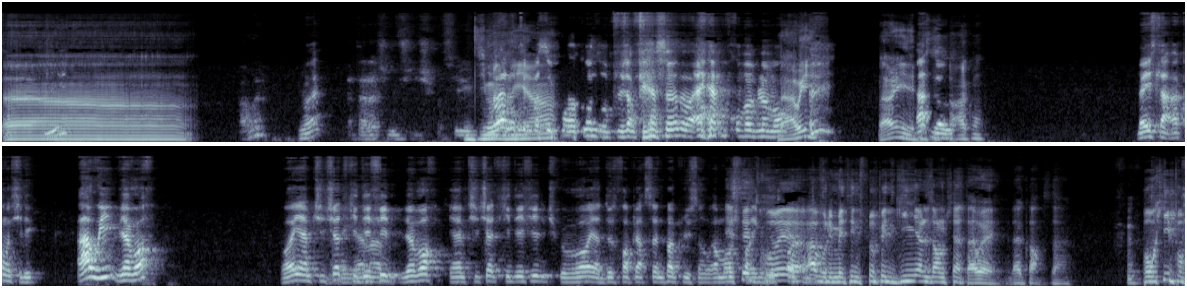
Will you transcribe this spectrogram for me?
Euh... Ah ouais? Ouais. Attends, là, je me suis je suis passé. Di ouais, donc Maria. il est passé pour un compte dans plusieurs personnes, ouais, probablement. Bah oui. Bah oui, il est Ah, passé bah par un con. Bah il se la raconte, il est. Ah oui, viens voir. Ouais, il y a un petit chat qui défile. Viens voir, il y a un petit chat qui défile. Tu peux voir, il y a deux trois personnes, pas plus. Hein. Vraiment, je de trouver. deux, euh, trois. Ah, vous lui mettez une flopée de guignols dans le chat. Ah ouais, d'accord, ça. Pour qui? Pour,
